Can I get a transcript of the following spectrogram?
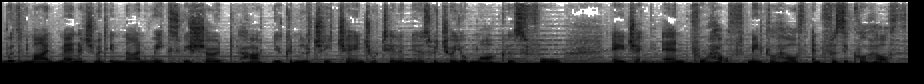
With mind management, in nine weeks, we showed how you can literally change your telomeres, which are your markers for aging and for health, mental health, and physical health.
